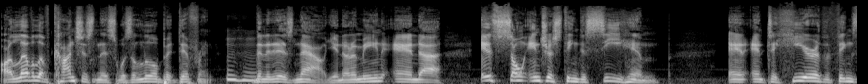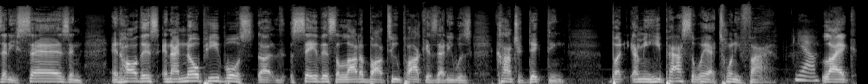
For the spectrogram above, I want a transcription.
our level of consciousness was a little bit different than it is now. You know what I mean? And uh, it's so interesting to see him and and to hear the things that he says and and all this and I know people uh, say this a lot about Tupac is that he was contradicting but I mean he passed away at 25 Yeah. like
